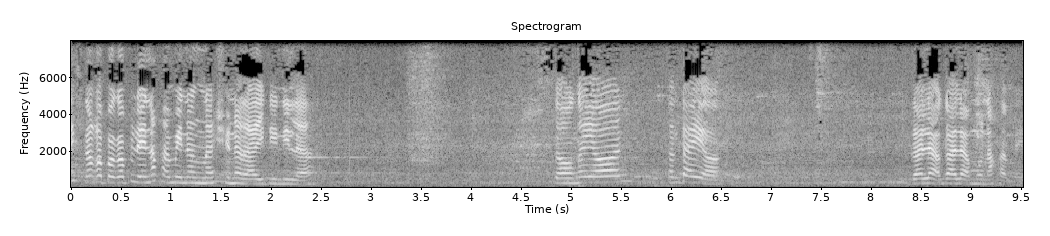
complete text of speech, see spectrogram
guys, nakapag-apply na kami ng national ID nila. So, ngayon, saan tayo? Gala-gala muna kami.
